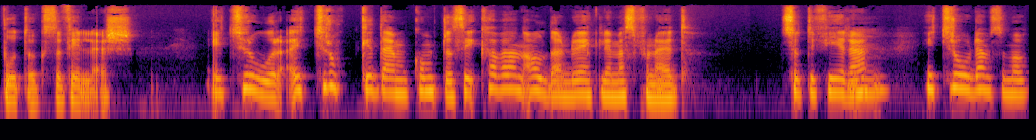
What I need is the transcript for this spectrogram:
Botox og fillers. Jeg tror, jeg tror ikke de kommer til å si Hva var den alderen du egentlig er mest fornøyd? 74? Mm. Jeg tror de som har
